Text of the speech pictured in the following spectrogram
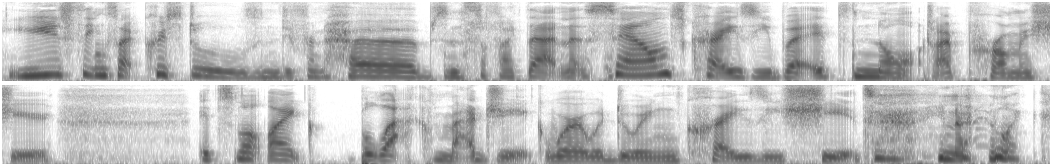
you use things like crystals and different herbs and stuff like that, and it sounds crazy, but it's not, I promise you it's not like black magic where we're doing crazy shit. You know like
